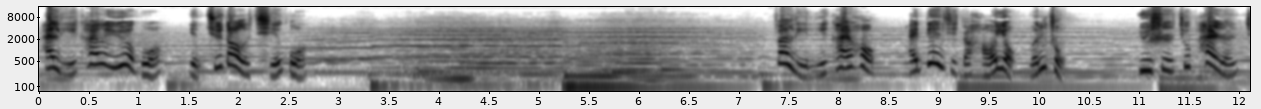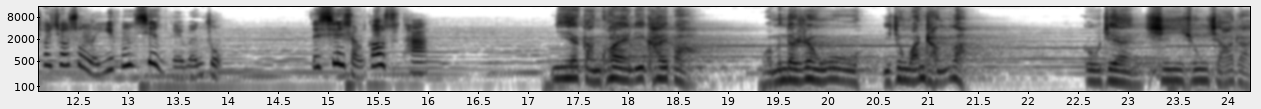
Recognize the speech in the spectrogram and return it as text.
还离开了越国，隐居到了齐国。范蠡离开后，还惦记着好友文种，于是就派人悄悄送了一封信给文种，在信上告诉他：“你也赶快离开吧，我们的任务已经完成了。勾践心胸狭窄，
